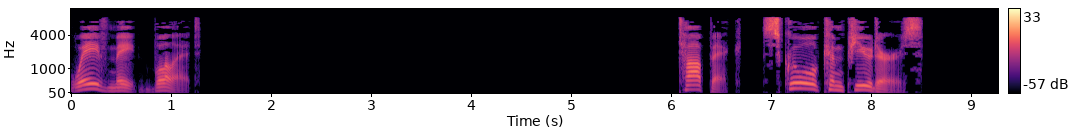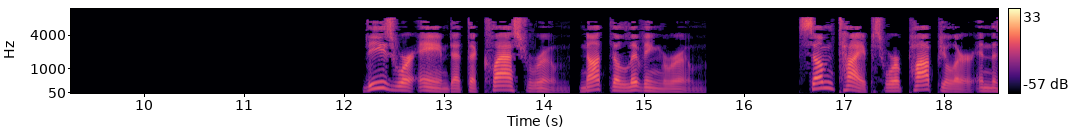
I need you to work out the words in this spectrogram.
WaveMate Bullet. Topic. School computers. These were aimed at the classroom, not the living room. Some types were popular in the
